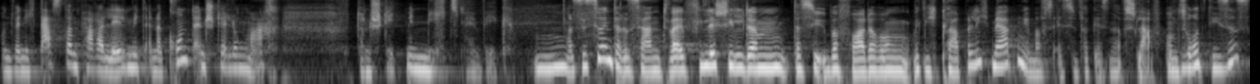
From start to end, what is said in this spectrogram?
und wenn ich das dann parallel mit einer Grundeinstellung mache, dann steht mir nichts mehr im Weg. Mhm, es ist so interessant, weil viele schildern, dass sie Überforderung wirklich körperlich merken, eben aufs Essen vergessen, aufs Schlafen und mhm. so dieses.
